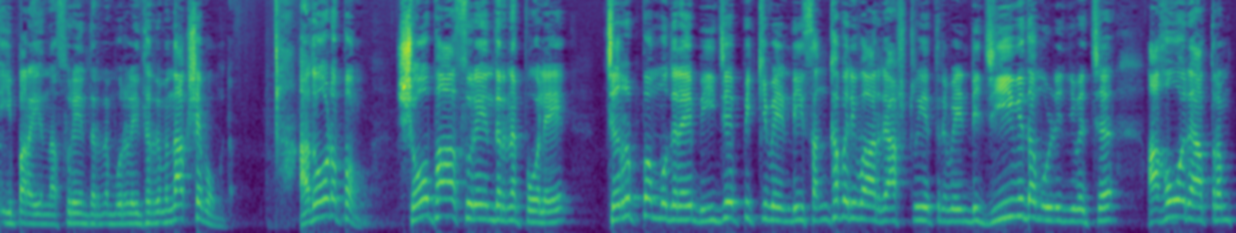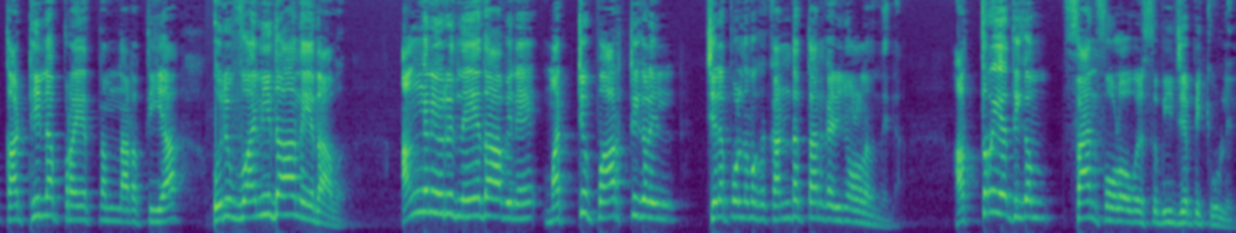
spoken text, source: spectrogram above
ഈ പറയുന്ന സുരേന്ദ്രനും മുരളീധരനും എന്ന ആക്ഷേപമുണ്ട് അതോടൊപ്പം ശോഭാ സുരേന്ദ്രനെ പോലെ ചെറുപ്പം മുതലേ ബി ജെ പിക്ക് വേണ്ടി സംഘപരിവാർ രാഷ്ട്രീയത്തിന് വേണ്ടി ജീവിതം ഒഴിഞ്ഞു വെച്ച് അഹോരാത്രം കഠിന പ്രയത്നം നടത്തിയ ഒരു വനിതാ നേതാവ്. അങ്ങനെ ഒരു നേതാവിനെ മറ്റു പാർട്ടികളിൽ ചിലപ്പോൾ നമുക്ക് കണ്ടെത്താൻ കഴിഞ്ഞോളണമെന്നില്ല. അത്രയധികം ഫാൻ ഫോളോവേഴ്സ് ബി ജെ പിക്കുള്ളിൽ.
